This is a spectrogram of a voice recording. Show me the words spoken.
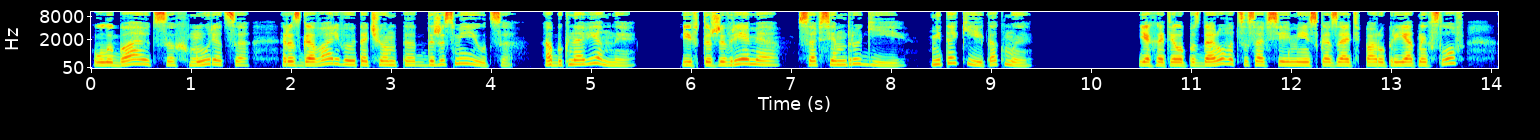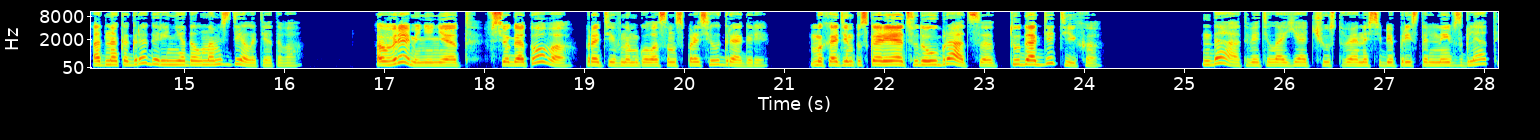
Улыбаются, хмурятся, разговаривают о чем-то, даже смеются. Обыкновенные. И в то же время совсем другие, не такие, как мы. Я хотела поздороваться со всеми и сказать пару приятных слов, однако Грегори не дал нам сделать этого. «Времени нет. Все готово?» — противным голосом спросил Грегори. «Мы хотим поскорее отсюда убраться, туда, где тихо». «Да», — ответила я, чувствуя на себе пристальный взгляд,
